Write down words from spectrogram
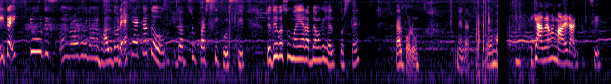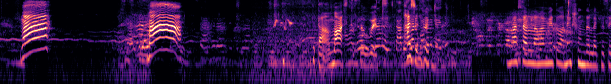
এইটা একটু অন্যরকম হইলে মানে ভালো তো একা একা তো যতটুকু পারছি করছি। যদিও বা সুমাইয়ার আব্বে আমাকে হেল্প করছে তারপরও নেগার। এবার আমি এখন মারে ডাক দিচ্ছি। মা! মা! তা মা আসতেছে ওয়েট হাসেন মাশাল্লাহ আমার মেয়ে তো অনেক সুন্দর লাগতেছে।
